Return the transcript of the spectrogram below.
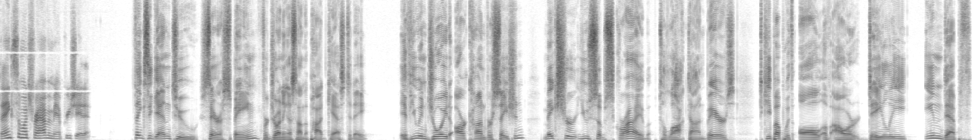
Thanks so much for having me. I appreciate it. Thanks again to Sarah Spain for joining us on the podcast today. If you enjoyed our conversation, make sure you subscribe to Locked On Bears to keep up with all of our daily, in depth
